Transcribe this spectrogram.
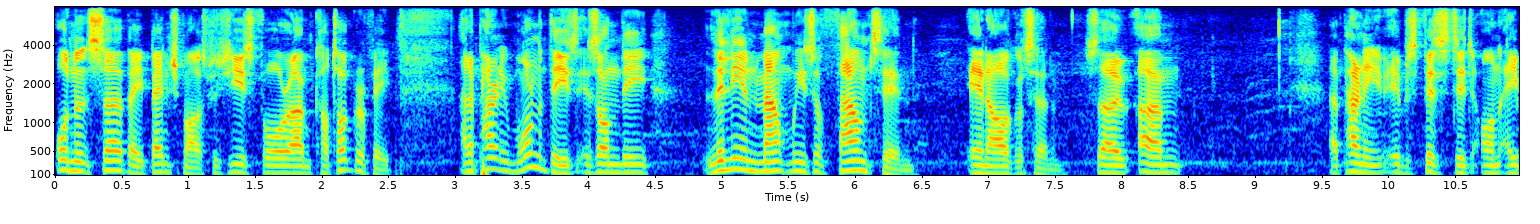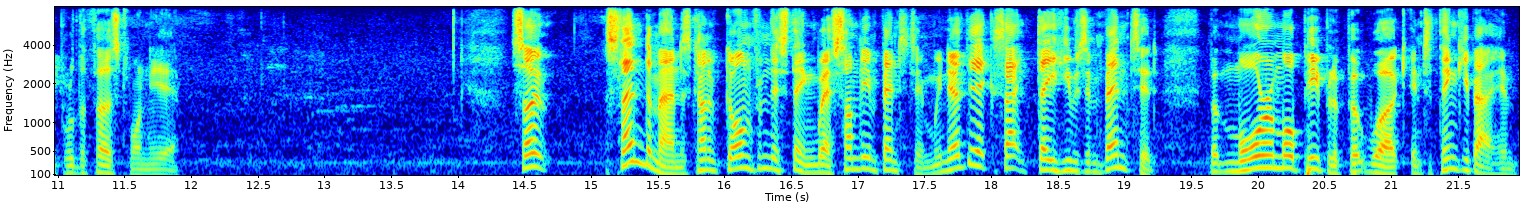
Ordnance Survey benchmarks, which is used for um, cartography. And apparently, one of these is on the Lillian Mountweazel Fountain in Argleton. So, um, apparently, it was visited on April the 1st one year. So, Slenderman has kind of gone from this thing where somebody invented him. We know the exact day he was invented, but more and more people have put work into thinking about him.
